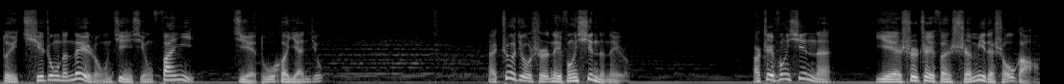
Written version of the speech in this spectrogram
对其中的内容进行翻译、解读和研究。哎，这就是那封信的内容。而这封信呢，也是这份神秘的手稿。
